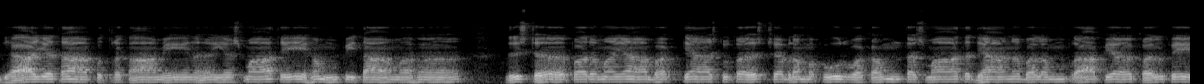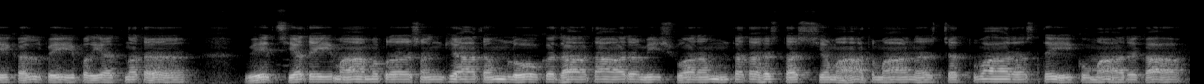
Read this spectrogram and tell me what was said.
ध्यायता पुत्रकामेन यस्मातेऽहं पितामह। दृष्टपरमया भक्त्या स्तुतश्च ब्रह्मपूर्वकं तस्मात् ध्यानबलं प्राप्य कल्पे कल्पे प्रयत्नत। वेत्स्यते माँ प्रसङ्ख्यातं लोकधातारमीश्वरं ततस्तस्य महात्मानश्चत्वारस्ते कुमारका।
